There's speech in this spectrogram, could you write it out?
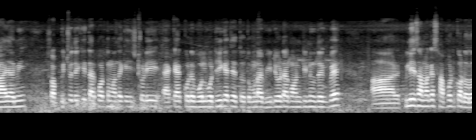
যাই আমি সব কিছু দেখি, তারপর তোমাদেরকে হিস্টোরি এক এক করে বলব, ঠিক আছে? তো তোমরা ভিডিওটা কন্টিনিউ দেখবে, আর প্লিজ আমাকে সাপোর্ট করো।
